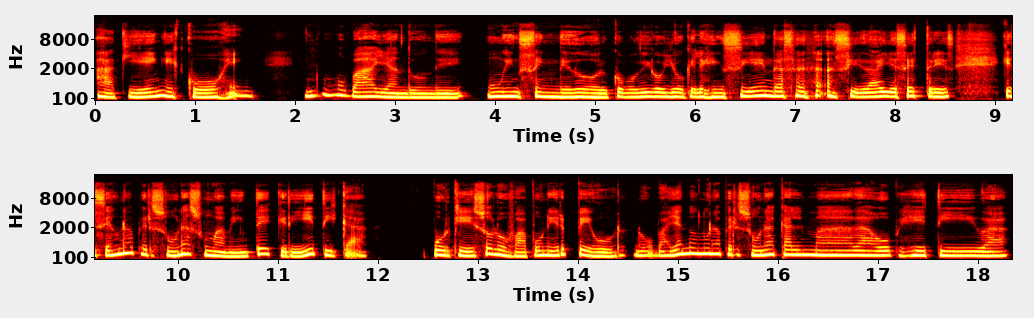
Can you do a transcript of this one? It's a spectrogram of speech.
a quién escogen. No vayan donde un encendedor, como digo yo, que les encienda esa ansiedad y ese estrés, que sea una persona sumamente crítica, porque eso los va a poner peor, ¿no? Vayan donde una persona calmada, objetiva,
